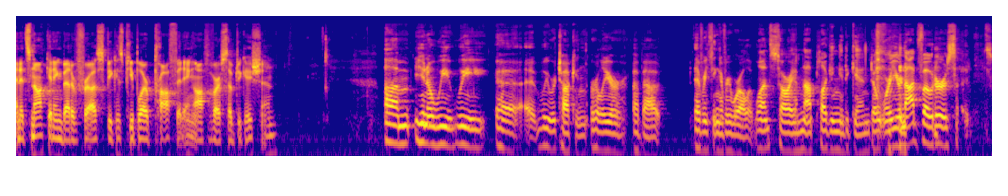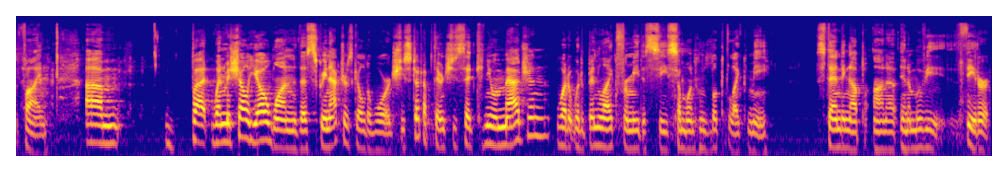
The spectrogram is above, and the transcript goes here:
And it's not getting better for us because people are profiting off of our subjugation. Um, you know, we, we, uh, we were talking earlier about everything everywhere all at once. Sorry, I'm not plugging it again. Don't worry, you're not voters. It's fine. Um, but when Michelle Yeoh won the Screen Actors Guild Award, she stood up there and she said, Can you imagine what it would have been like for me to see someone who looked like me standing up on a, in a movie theater?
